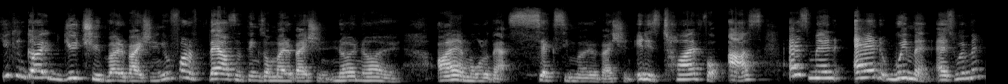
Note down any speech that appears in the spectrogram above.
You can go YouTube motivation. You'll find a thousand things on motivation. No, no. I am all about sexy motivation. It is time for us as men and women, as women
